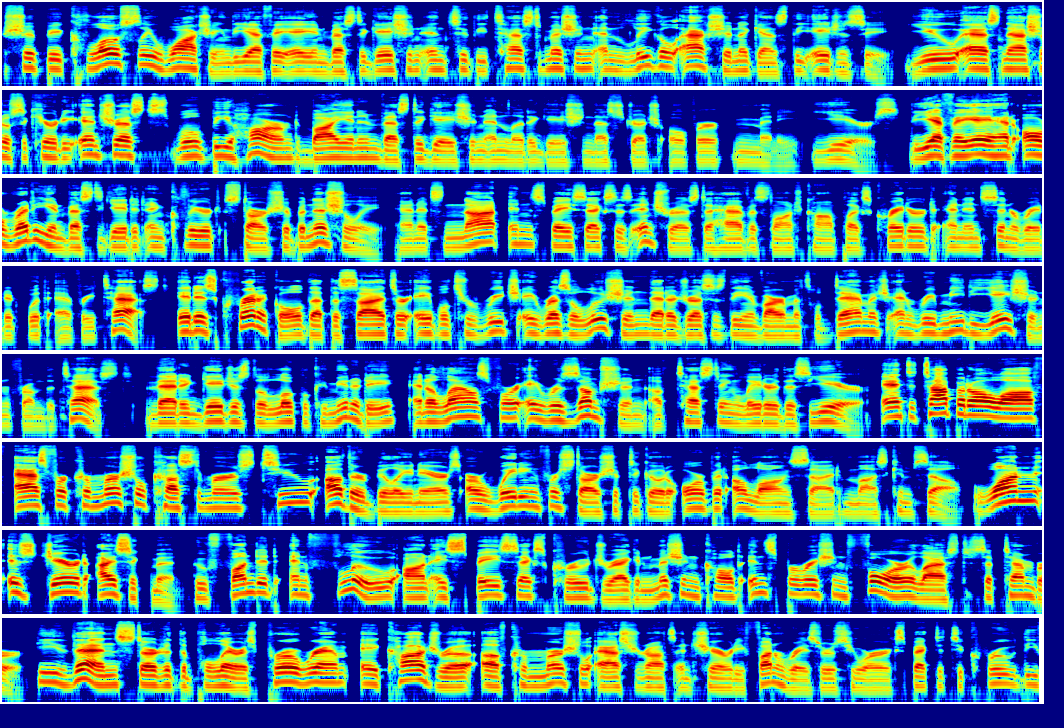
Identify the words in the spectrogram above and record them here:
should be closely watching the FAA investigation into the test mission and legal action against the agency. U.S. national security interests will be harmed by an investigation and litigation that stretch over many years. The FAA had already investigated and cleared Starship initially, and it's not in SpaceX's interest to have its launch complex cratered and incinerated with every test. It is critical that the sides are able to reach a resolution that addresses the environmental damage and remediation from the test, that engages the local community, and allows for a resumption of testing later this year. And to top it all off, as for commercial customers, two other billionaires are waiting for Starship to go to orbit alongside Musk himself. One is Jared Isaacman, who funded and flew on a SpaceX Crew Dragon mission called Inspiration 4 last September. He then started the Polaris program, a cadre of commercial astronauts astronauts and charity fundraisers who are expected to crew the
